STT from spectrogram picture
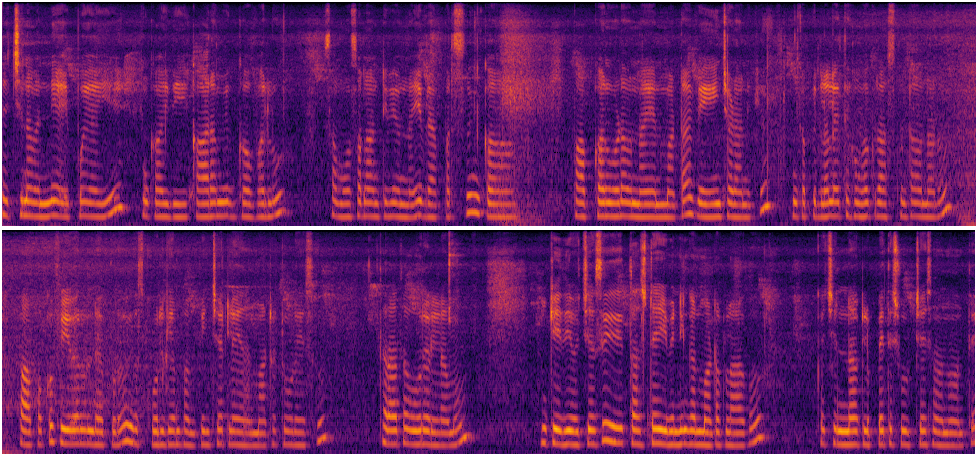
తెచ్చినవన్నీ అయిపోయాయి. ఇంకా ఇవి కారం గవ్వలు సమోసా లాంటివి ఉన్నాయి వ్రాపర్స్ ఇంకా పాప్కార్న్ కూడా ఉన్నాయన్నమాట వేయించడానికి. ఇంకా పిల్లలు అయితే హోంవర్క్ రాసుకుంటా ఉన్నారు. పాపకు ఫీవర్ ఉండేప్పుడు ఇంకా స్కూల్కి ఏం పంపించట్లేదన్నమాట టూ డేస్. తర్వాత ఊరు వెళ్ళాము ఇంక ఇది వచ్చేసి థర్స్డే ఈవినింగ్ అనమాట బ్లాగ్ ఒక చిన్న క్లిప్ అయితే షూట్ చేశాను అంతే.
